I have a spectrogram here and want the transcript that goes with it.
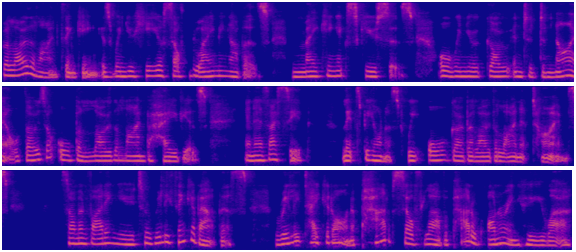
Below the line thinking is when you hear yourself blaming others, making excuses, or when you go into denial. Those are all below the line behaviors. And as I said, let's be honest, we all go below the line at times. So I'm inviting you to really think about this, really take it on. A part of self love, a part of honoring who you are,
